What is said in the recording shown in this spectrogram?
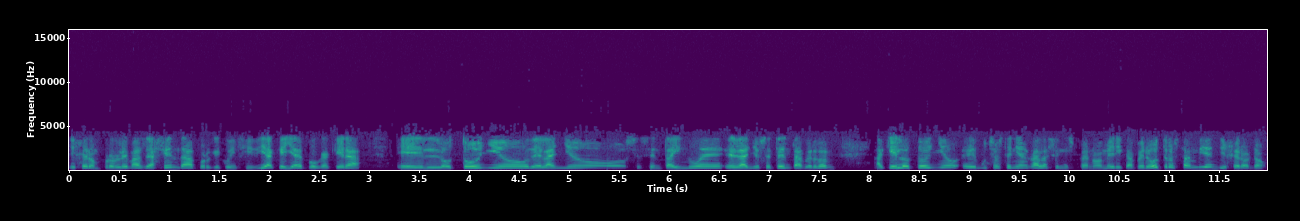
dijeron problemas de agenda porque coincidía aquella época que era el otoño del año 69, el año 70, perdón, aquel otoño eh, muchos tenían galas en Hispanoamérica, pero otros también dijeron no.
